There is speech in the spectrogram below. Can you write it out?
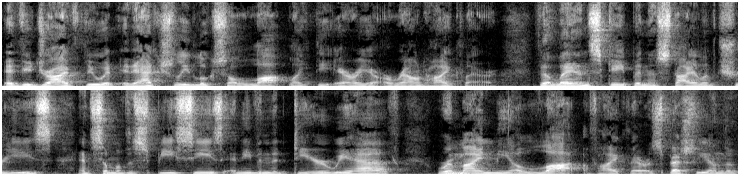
if you drive through it, it actually looks a lot like the area around Highclere. The landscape and the style of trees and some of the species and even the deer we have remind me a lot of Highclere, especially on the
